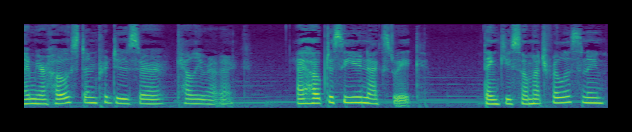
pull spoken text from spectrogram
I'm your host and producer, Kelly Rennick. I hope to see you next week. Thank you so much for listening.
